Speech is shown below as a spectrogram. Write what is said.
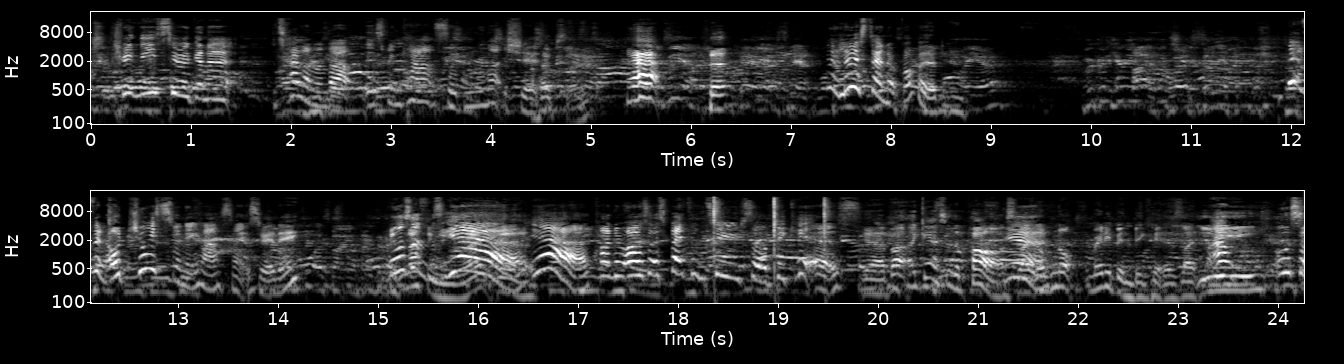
Do you think these two are gonna tell him about it's been cancelled and all that shit? I hope so. yeah, Lewis don't look bothered. Bit of an odd choice for new housemates, really. Wasn't? nothing new, Yeah, right? yeah. Kind of. I was expecting two sort of big hitters. Yeah, but I guess in the past, Yeah. like, they've not really been big hitters. Like Um, Lee, also,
